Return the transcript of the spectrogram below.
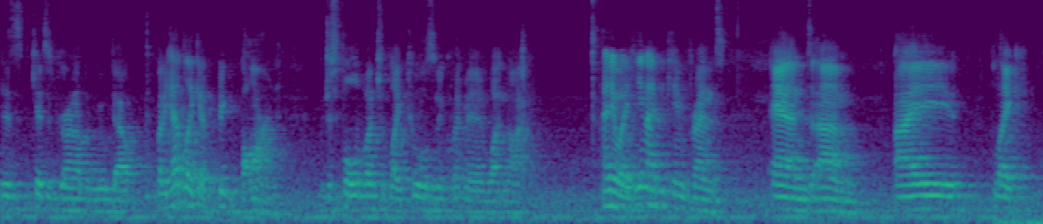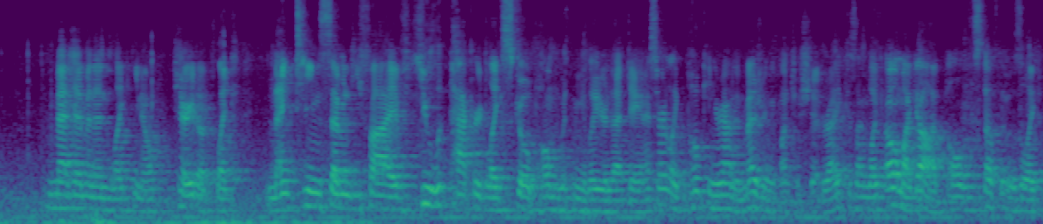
His kids had grown up and moved out, but he had like a big barn, just full of a bunch of like tools and equipment and whatnot anyway, he and I became friends, and um, I like met him, and then like you know carried a like 1975 Hewlett Packard like scope home with me later that day, and I started like poking around and measuring a bunch of shit, right? Because I'm like, oh my god, all the stuff that was like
